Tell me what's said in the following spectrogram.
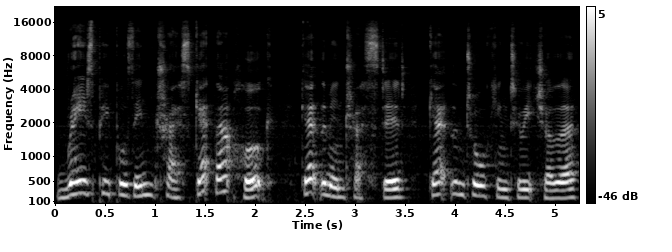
raise people's interest, get that hook, get them interested, get them talking to each other,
